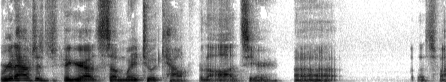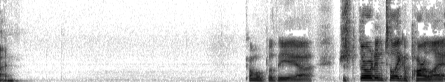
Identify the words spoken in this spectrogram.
we're gonna have to figure out some way to account for the odds here. Uh, that's fine. Come up with a uh, just throw it into like a parlay.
